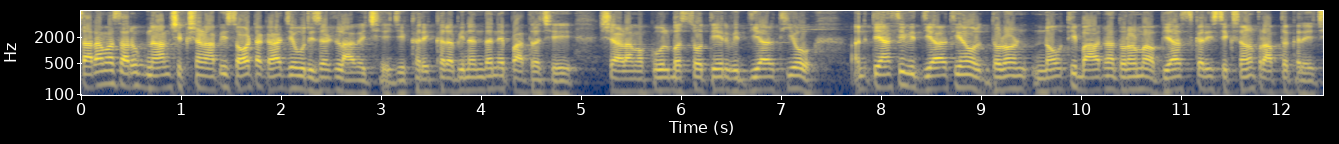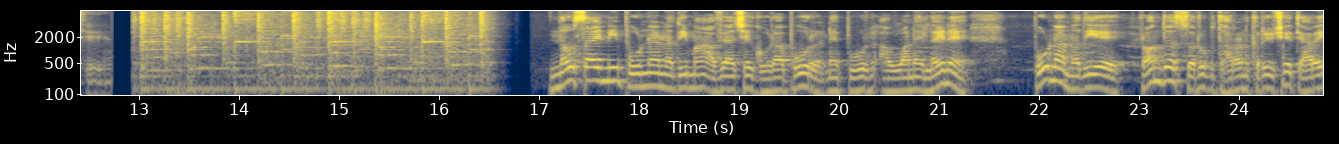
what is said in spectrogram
સારામાં સારું જ્ઞાન શિક્ષણ આપી સો ટકા જેવું રિઝલ્ટ લાવે છે, જે ખરેખર અભિનંદનને પાત્ર છે. શાળામાં કુલ બસો તેર વિદ્યાર્થીઓ અને ત્યાંસી વિદ્યાર્થીઓ ધોરણ નવથી બારના ધોરણમાં અભ્યાસ કરી શિક્ષણ પ્રાપ્ત કરે છે. નવસારીની પૂર્ણા નદીમાં આવ્યા છે ઘોડાપૂર અને પૂર આવવાને લઈને પૂર્ણા નદીએ રૌદ્ર સ્વરૂપ ધારણ કર્યું છે. ત્યારે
